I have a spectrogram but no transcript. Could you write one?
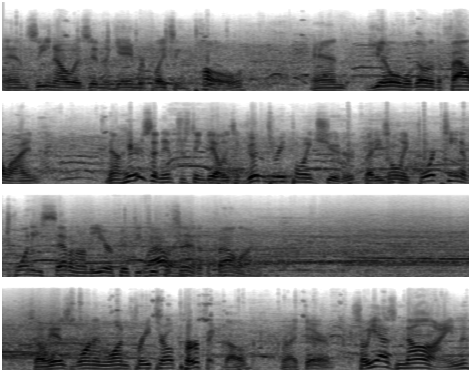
And Zeno is in the game replacing Poe. And Gill will go to the foul line. Now here's an interesting deal. He's a good three-point shooter, but he's only 14 of 27 on the year, 52% at the foul line. So his one and one free throw, perfect though, right there. So he has nine.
